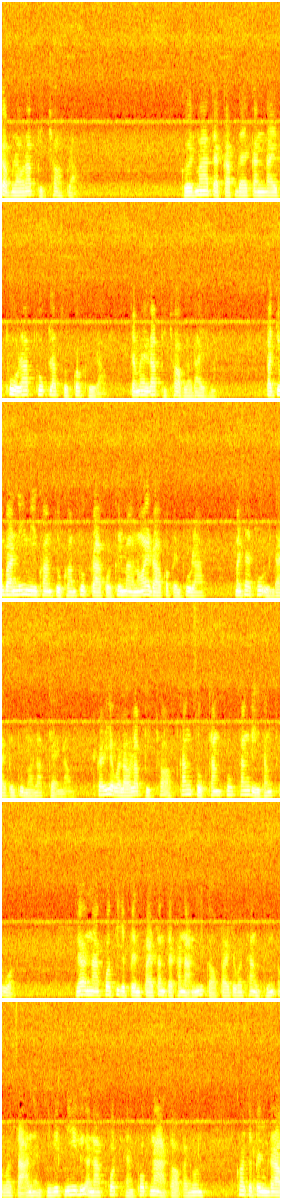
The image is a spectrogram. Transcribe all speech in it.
กับเรารับผิดชอบเรา เกิดมาแต่กับใดกันใดผู้รับทุกข์รับสุขก็คือเรา จะไม่รับผิดชอบเราได้อย่างไรปัจจุบันนี้มีความสุขความทุกข์ปรากฏขึ้นมากน้อยเราก็เป็นผู้รับ ไม่ใช่ผู้อื่นใดเป็นผู้มารับแทนเรา ก็เรียกว่าเรารับผิดชอบทั้งสุขทั้งทุกข์ทั้งดีทั้งชั่ว แล้วอนาคตที่จะเป็นไปตั้งแต่ขณะนี้ต่อไปจนกระทั่งถึงอวสานแห่งชีวิตนี้ หรืออนาคตแห่งพบหน้าต่อไปนู้น ก็จะเป็นเรา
